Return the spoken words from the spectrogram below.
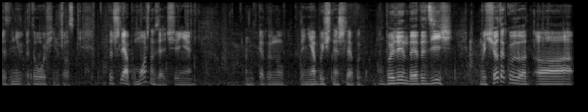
это, не, это очень жестко. Тут шляпу можно взять, или нет? Это, ну, это необычная шляпа. Блин, да это дичь. Вы что такую а,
